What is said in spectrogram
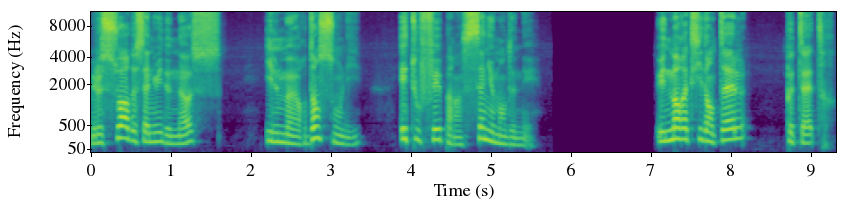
Mais le soir de sa nuit de noces, il meurt dans son lit, étouffé par un saignement de nez. Une mort accidentelle, peut-être.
